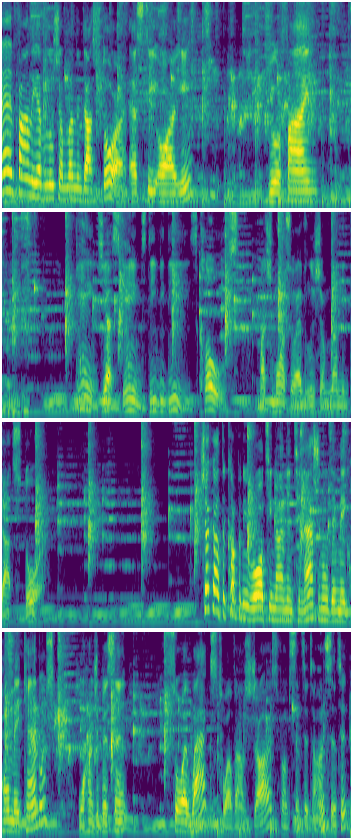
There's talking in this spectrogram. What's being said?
And finally, evolutionoflondon.store, S-T-O-R-E. You will find games, yes, games, DVDs, clothes, much more. So evolutionoflondon.store. Check out the company Royalty 9 International. They make homemade candles, 100% soy wax, 12 ounce jars from scented to unscented.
